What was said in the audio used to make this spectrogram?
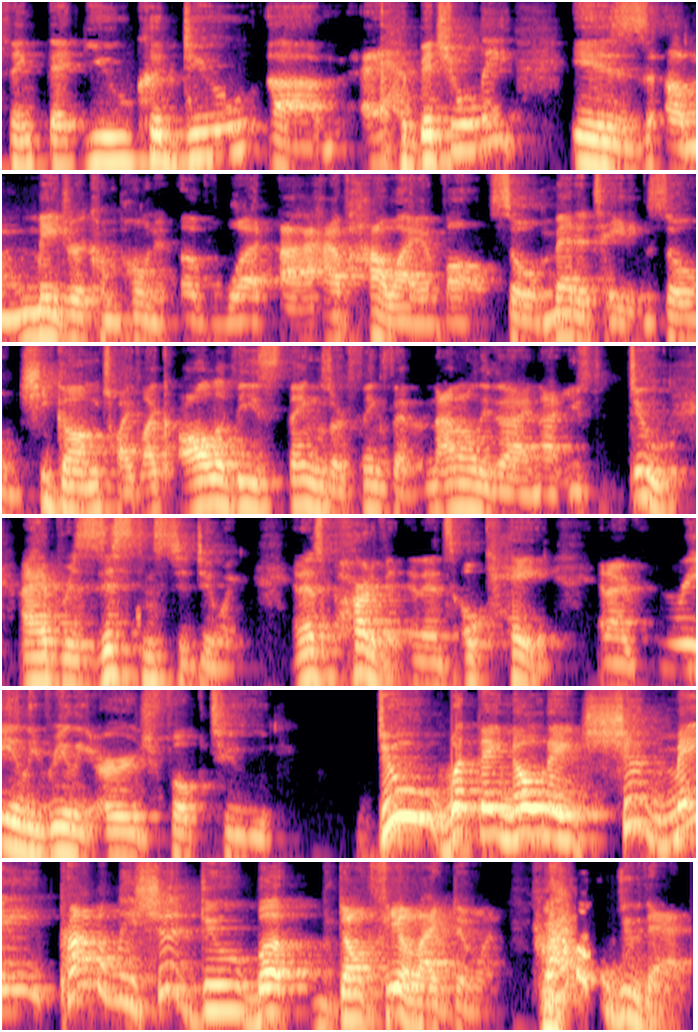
think that you could do um, habitually is a major component of what I have, how I evolved. So meditating, so qigong, twice, like all of these things are things that not only did I not used to do, I have resistance to doing, and that's part of it, and it's okay. And I really, really urge folk to do what they know they should, may probably should do, but don't feel like doing. How about you do that?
